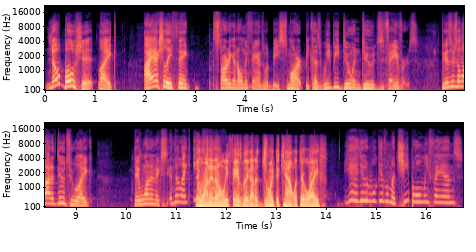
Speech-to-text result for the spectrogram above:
no bullshit. Like, I actually think starting an OnlyFans would be smart because we'd be doing dudes favors. Because there's a lot of dudes who like they want an ex- and they're like They want an "Yeah, OnlyFans, but they got a joint account with their wife. Yeah, dude, we'll give them a cheap OnlyFans.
